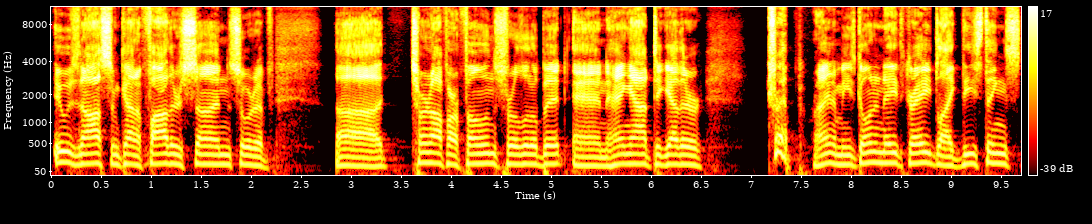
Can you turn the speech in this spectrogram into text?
it was an awesome kind of father son sort of uh, turn off our phones for a little bit and hang out together trip, right? I mean, he's going in eighth grade. Like these things,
